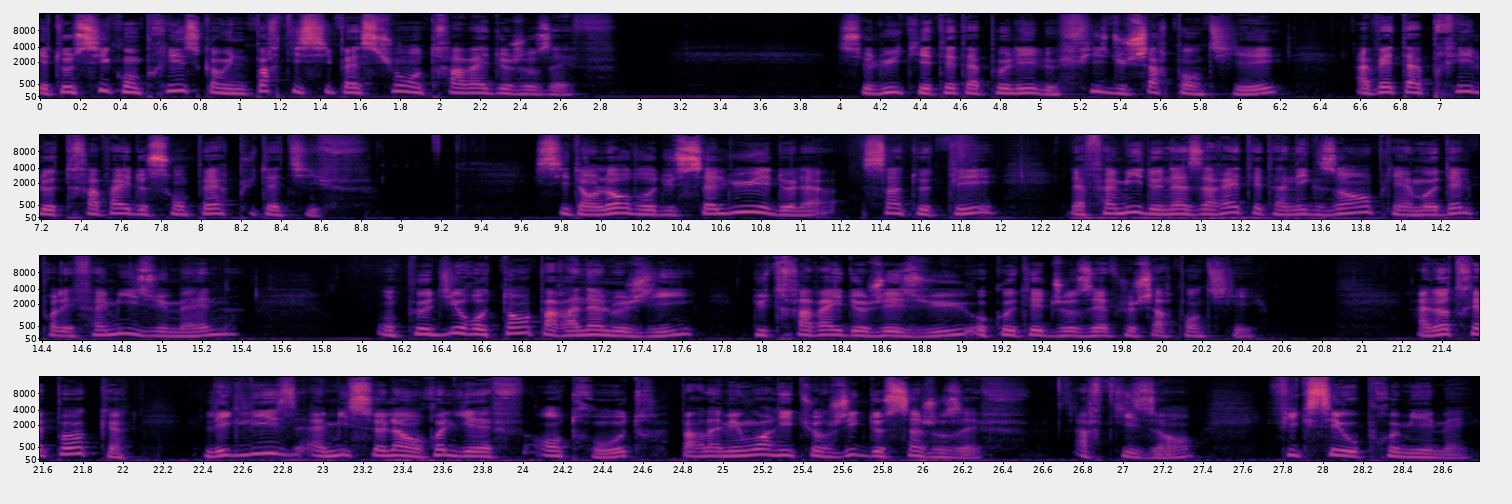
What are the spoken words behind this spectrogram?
est aussi comprise comme une participation au travail de Joseph. Celui qui était appelé le fils du charpentier avait appris le travail de son père putatif. Si dans l'ordre du salut et de la sainteté, la famille de Nazareth est un exemple et un modèle pour les familles humaines. On peut dire autant par analogie du travail de Jésus aux côtés de Joseph le charpentier. À notre époque, l'Église a mis cela en relief, entre autres, par la mémoire liturgique de Saint Joseph, artisan, fixé au 1er mai.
